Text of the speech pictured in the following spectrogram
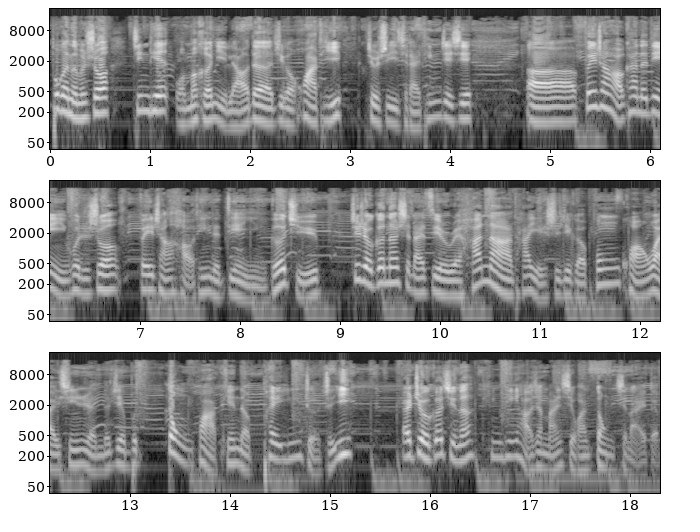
不管怎么说，今天我们和你聊的这个话题就是一起来听这些，呃，非常好看的电影或者说非常好听的电影歌曲。这首歌呢是来自于 Rihanna，她也是这个《疯狂外星人》的这部动画片的配音者之一。而这首歌曲呢，听听好像蛮喜欢动起来的，《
